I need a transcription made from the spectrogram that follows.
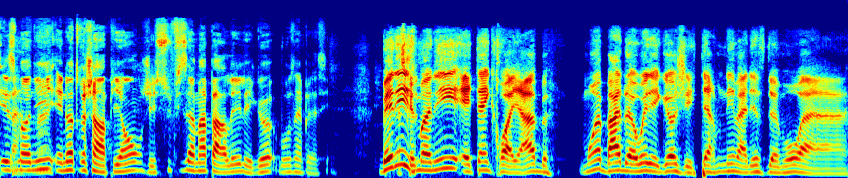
Ismoney est notre champion. J'ai suffisamment parlé, les gars. Vos impressions. Benny's Parce que- Money est incroyable. Moi, by the way, les gars, j'ai terminé ma liste de mots à,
